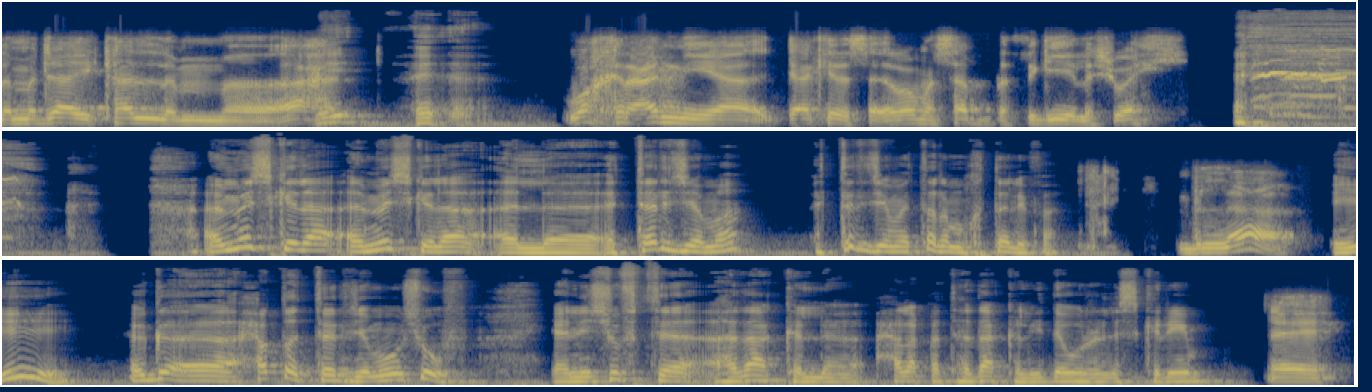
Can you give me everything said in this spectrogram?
لما جاي يكلم آه أحد. إيه إيه وخر عني يا كذا رمى سبة ثقيلة شوي. المشكلة المشكلة ال- الترجمة الترجمة ترى مختلفة. بالله؟ إيه. حط الترجمة وشوف. يعني شفت هذاك حلقة هذاك اللي يدور الايس كريم إيه.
